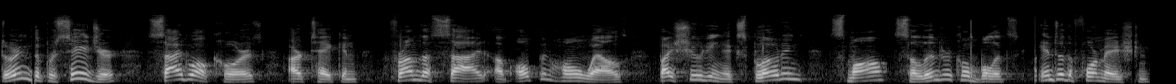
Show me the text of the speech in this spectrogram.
During the procedure, sidewall cores are taken from the side of open hole wells by shooting exploding small cylindrical bullets into the formation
